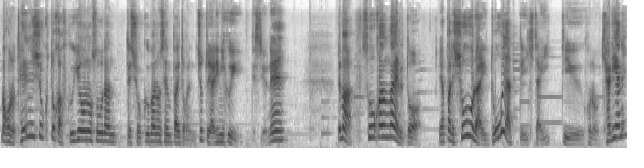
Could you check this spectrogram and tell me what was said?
まあ、この転職とか副業の相談って職場の先輩とかにちょっとやりにくいですよね。でまあそう考えるとやっぱり将来どうやって生きたいっていうこのキャリアね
